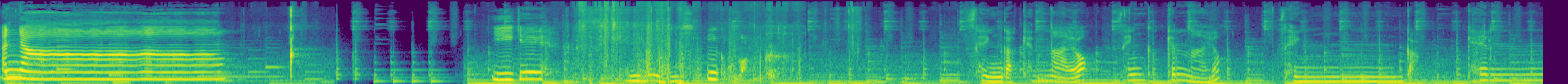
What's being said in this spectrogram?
안녕! 이게 이거 막 생각했나요? 생각했나요? 생각했나요?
